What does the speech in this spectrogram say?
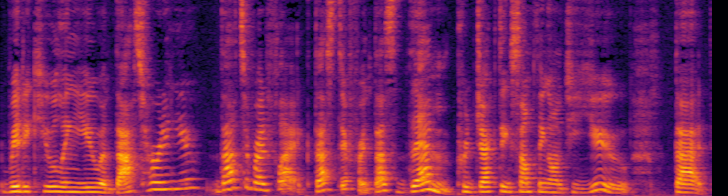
ridiculing you, and that's hurting you, that's a red flag. That's different. That's them projecting something onto you that,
